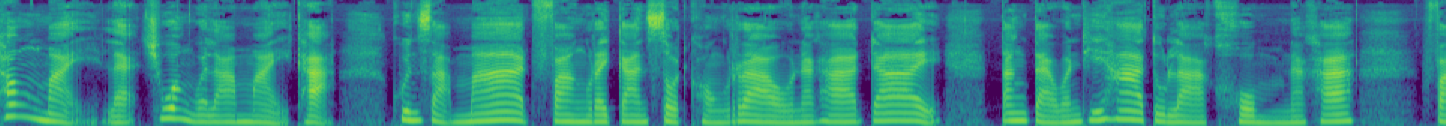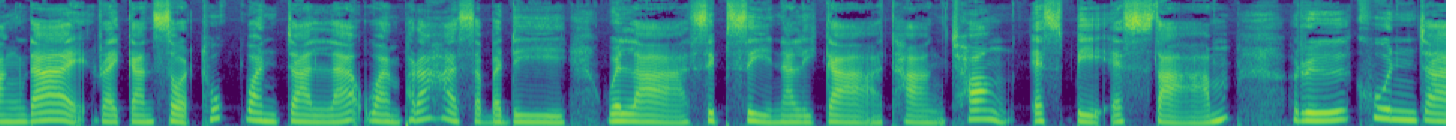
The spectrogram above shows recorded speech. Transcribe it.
ช่องใหม่และช่วงเวลาใหม่ค่ะ คุณสามารถฟังรายการสดของเรานะคะ ได้ตั้งแต่วันที่ 5 ตุลาคมนะคะ ฟังได้รายการสดทุกวันจันทร์และวันพระหัสบดี เวลา 14 นาฬิกาทางช่อง SBS 3 หรือคุณจะ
